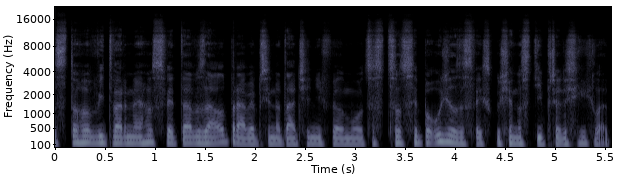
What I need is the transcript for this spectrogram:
z toho výtvarného světa vzal právě při natáčení filmu? Co, co jsi použil ze svých zkušeností předešlých let?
